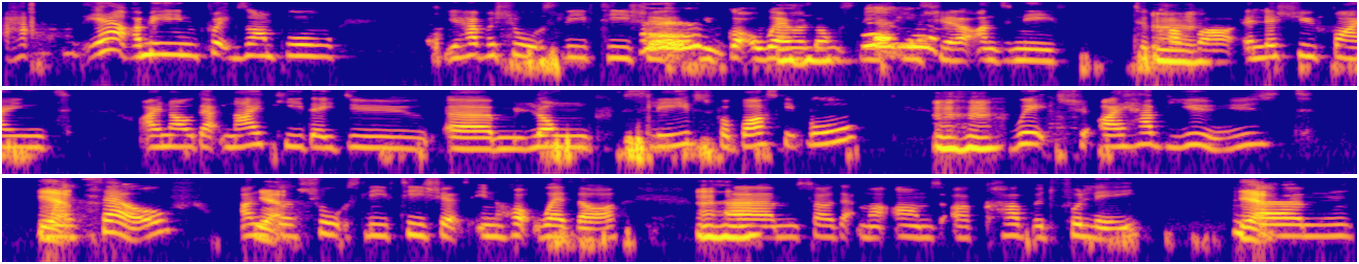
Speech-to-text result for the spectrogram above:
how yeah i mean for example you have a short sleeve t-shirt you've got to wear a long sleeve t-shirt underneath to Mhm. cover unless you find i know that nike they do um long sleeves for basketball Mhm. which i have used Yeah. myself under Yeah. short sleeve t-shirts in hot weather Mhm. um so that my arms are covered fully yeah. um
